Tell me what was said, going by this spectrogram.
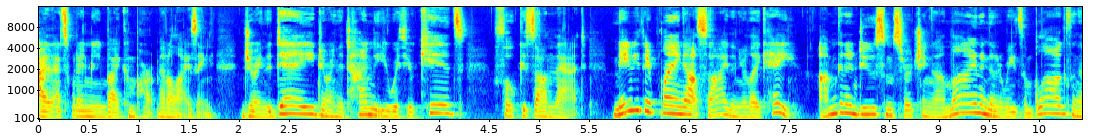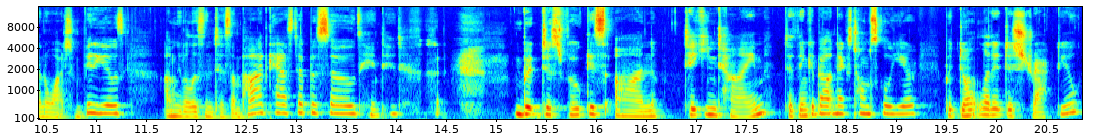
I, that's what I mean by compartmentalizing. During the day, during the time that you're with your kids, focus on that. Maybe they're playing outside and you're like, hey, I'm going to do some searching online. I'm going to read some blogs. I'm going to watch some videos. I'm going to listen to some podcast episodes, hinted. but just focus on taking time to think about next homeschool year, but don't let it distract you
